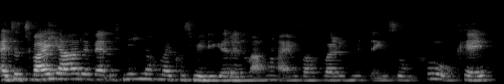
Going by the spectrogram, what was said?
also zwei Jahre werde ich nicht nochmal Kosmetikerin machen, einfach weil ich mir denke, so, puh, okay.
